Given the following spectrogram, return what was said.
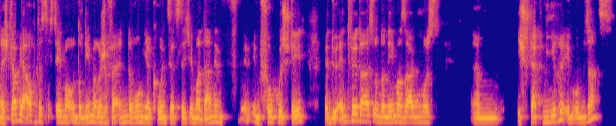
Ich glaube ja auch, dass das Thema unternehmerische Veränderung ja grundsätzlich immer dann im, im Fokus steht, wenn du entweder als Unternehmer sagen musst, ähm, ich stagniere im Umsatz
